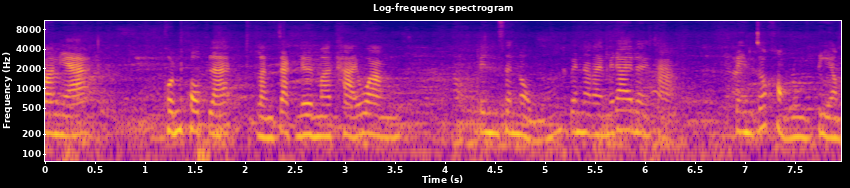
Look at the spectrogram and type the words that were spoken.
ตอนนี้ค้นพบแล้วหลังจากเดินมาท้ายวังเป็นสนมเป็นอะไรไม่ได้เลยค่ะ เป็นเจ้าของโรงเตรียม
